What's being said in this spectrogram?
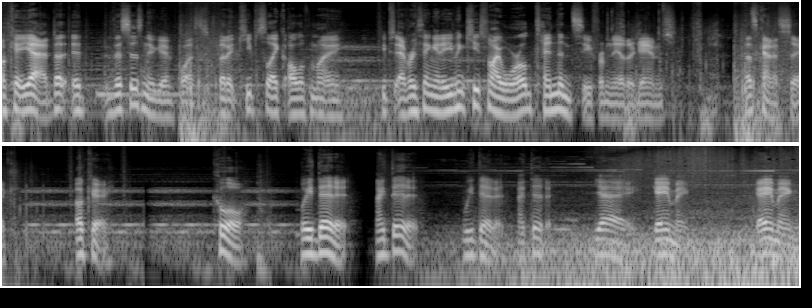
Okay, yeah, it, this is New Game Plus, but it keeps, like, all of my... Keeps everything, and it even keeps my world tendency from the other games. That's kind of sick. Okay. Cool. We did it. I did it. We did it. I did it. Yay. Gaming. Gaming.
